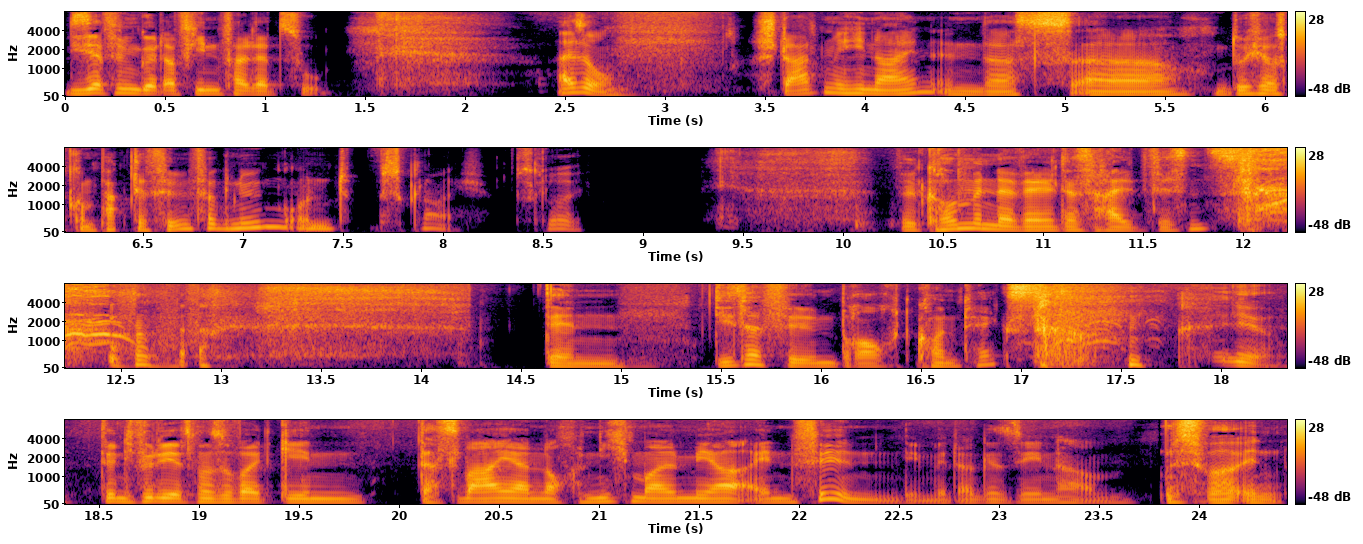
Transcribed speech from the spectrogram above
dieser Film gehört auf jeden Fall dazu. Also, starten wir hinein in das äh, durchaus kompakte Filmvergnügen und bis gleich. Bis gleich. Willkommen in der Welt des Halbwissens. Denn dieser Film braucht Kontext. Ja. Denn ich würde jetzt mal so weit gehen, das war ja noch nicht mal mehr ein Film, den wir da gesehen haben. Es war ein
